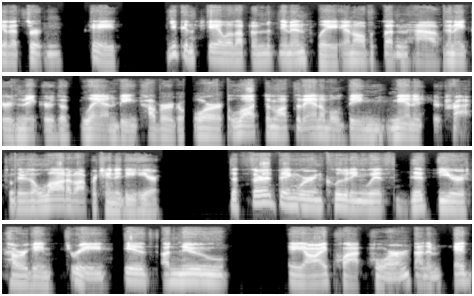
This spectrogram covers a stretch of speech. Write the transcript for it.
at a certain pace, you can scale it up immensely and all of a sudden have an acres and acres of land being covered or lots and lots of animals being managed or tracked. So there's a lot of opportunity here. The third thing we're including with this year's Hover Game 3 is a new AI platform and an edge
